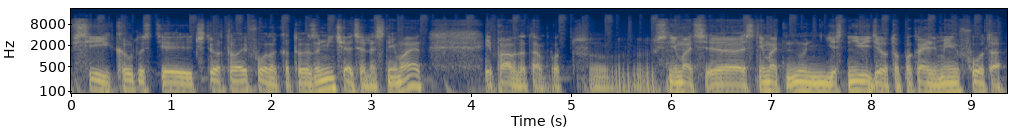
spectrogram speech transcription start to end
всей крутости четвертого айфона, который замечательно снимает, и правда там вот э, снимать, снимать, ну, если не видео, то, по крайней мере, фото,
